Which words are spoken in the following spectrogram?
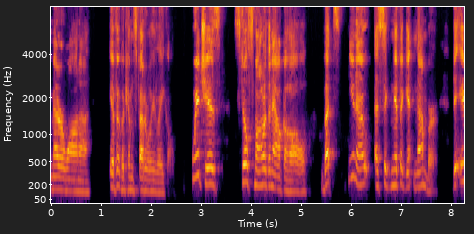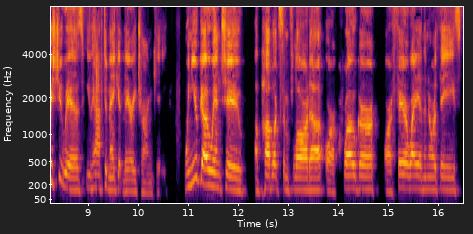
marijuana if it becomes federally legal, which is still smaller than alcohol, but you know a significant number. The issue is you have to make it very turnkey. When you go into a Publix in Florida or a Kroger or a Fairway in the Northeast,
